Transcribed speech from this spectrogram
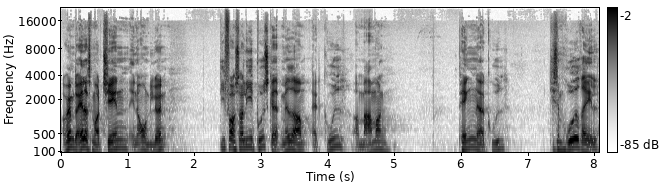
og hvem der ellers måtte tjene en ordentlig løn, de får så lige et budskab med om, at Gud og mammon, pengene og Gud, de som hovedregel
